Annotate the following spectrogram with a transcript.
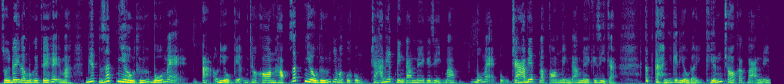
rồi đây là một cái thế hệ mà biết rất nhiều thứ, bố mẹ tạo điều kiện cho con học rất nhiều thứ, nhưng mà cuối cùng cha biết mình đam mê cái gì. Mà bố mẹ cũng cha biết là con mình đam mê cái gì cả. Tất cả những cái điều đấy khiến cho các bạn ấy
